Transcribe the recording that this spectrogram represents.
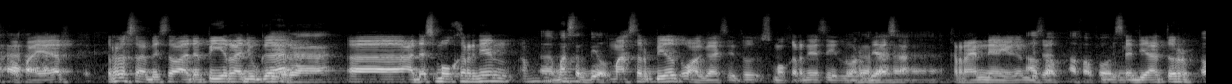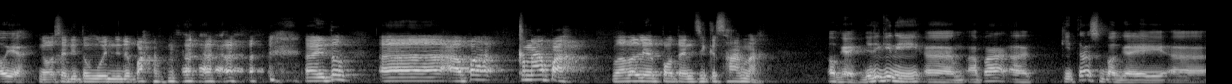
off fire. Terus habis itu ada Pira juga, Kira Eh, ada smokernya eh, master build. Master Build, wah guys itu smokernya sih luar biasa kerennya ya kan bisa Alpha, Alpha bisa diatur Oh ya, nggak usah ditungguin di depan. nah itu eh, apa? Kenapa bapak lihat potensi ke sana? Oke, jadi gini, em, apa eh, kita sebagai eh,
